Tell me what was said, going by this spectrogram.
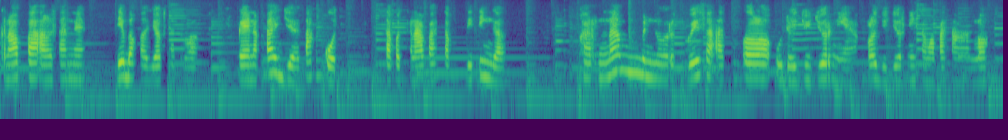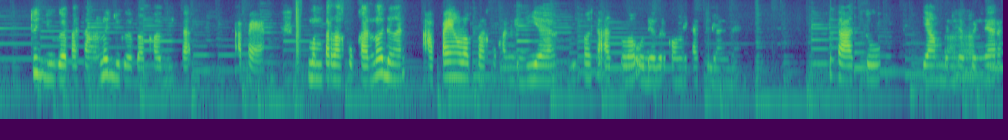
kenapa? Alasannya? Dia bakal jawab satu hal, gak enak aja, takut, takut kenapa? Takut ditinggal. Karena menurut gue saat lo udah jujur nih ya, lo jujur nih sama pasangan lo, itu juga pasangan lo juga bakal bisa apa ya memperlakukan lo dengan apa yang lo perlakukan ke dia gitu saat lo udah berkomunikasi dengan itu satu yang bener-bener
